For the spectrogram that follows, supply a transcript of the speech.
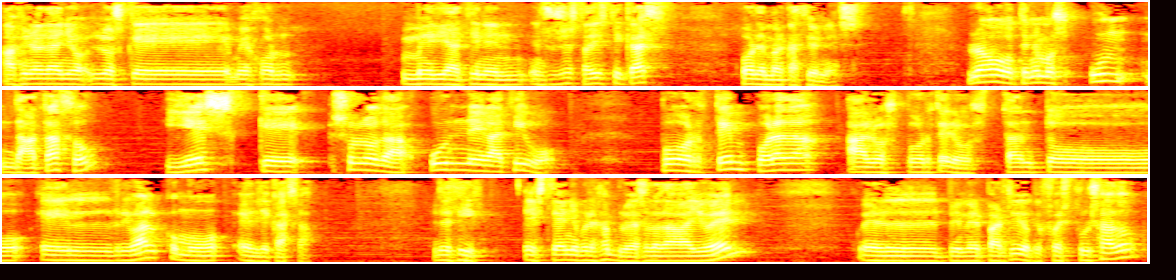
a final de año los que mejor media tienen en sus estadísticas por demarcaciones. Luego tenemos un datazo y es que solo da un negativo por temporada a los porteros, tanto el rival como el de casa. Es decir, este año, por ejemplo, ya se lo daba Joel, el primer partido que fue expulsado.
